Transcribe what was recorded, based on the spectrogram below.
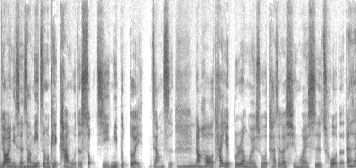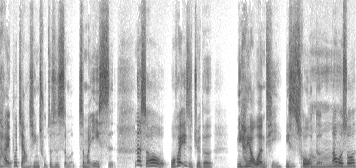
丢在你身上，你怎么可以看我的手机？你不对这样子，然后他也不认为说他这个行为是错的，但是他也不讲清楚这是什么什么意思。那时候我会一直觉得。你很有问题，你是错的。哦然后我说，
